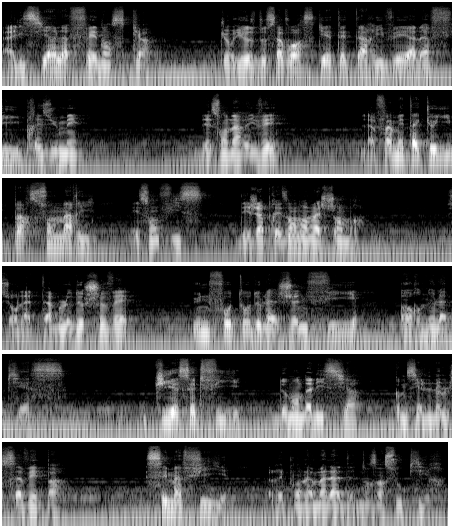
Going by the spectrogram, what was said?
Alicia l'a fait dans ce cas, curieuse de savoir ce qui était arrivé à la fille présumée. Dès son arrivée, la femme est accueillie par son mari et son fils, déjà présents dans la chambre. Sur la table de chevet, une photo de la jeune fille orne la pièce. Qui est cette fille? demande Alicia, comme si elle ne le savait pas. C'est ma fille, répond la malade dans un soupir.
